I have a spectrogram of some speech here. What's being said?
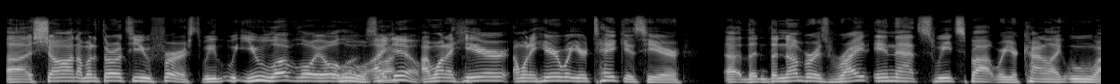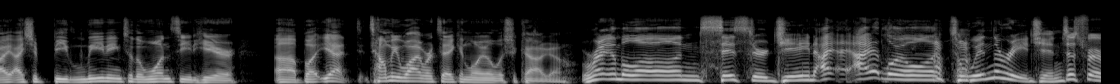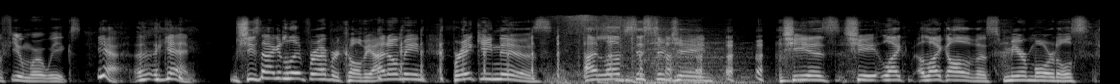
Uh, Sean, I'm going to throw it to you first. We, we you love Loyola. Ooh, I do. I, want to hear. I want to hear what your take is here. Uh, the the number is right in that sweet spot where you're kind of like, ooh, I, I should be leaning to the one seed here. Uh, but yeah, t- tell me why we're taking Loyola Chicago. Ramble on, sister Jean. I I had Loyola to win the region. just for a few more weeks. Yeah, uh, again, she's not gonna live forever, Colby. I don't mean breaking news. I love Sister Jane. She is she like like all of us, mere mortals.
